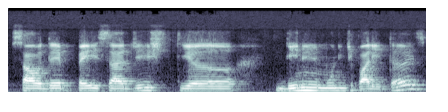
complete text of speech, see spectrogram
sau de peisagiști uh, din municipalități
